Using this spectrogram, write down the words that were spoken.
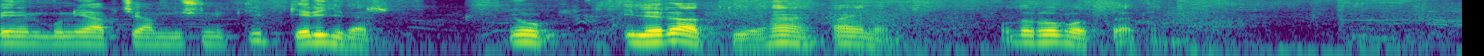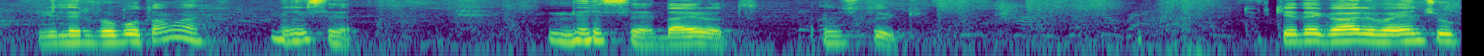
Benim bunu yapacağımı düşünüp deyip geri gider. Yok ileri at diyor. Ha aynen. O da robot zaten. Birileri robot ama neyse. Neyse Dairot. Öztürk. Türkiye'de galiba en çok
